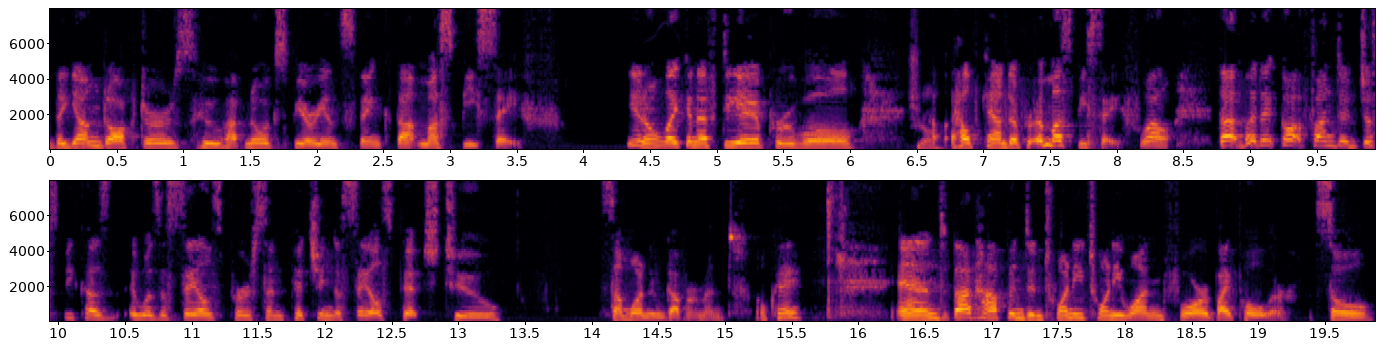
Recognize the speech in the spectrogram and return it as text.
the young doctors who have no experience think that must be safe you know, like an FDA approval, sure. Health Canada, it must be safe. Well, that, but it got funded just because it was a salesperson pitching a sales pitch to someone in government. Okay. And that happened in 2021 for bipolar. So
